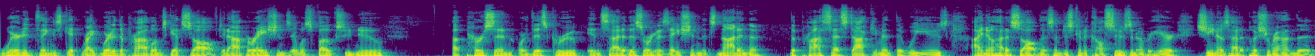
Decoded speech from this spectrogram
Where did things get right? Where did the problems get solved? In operations, it was folks who knew a person or this group inside of this organization that's not in the the process document that we use. I know how to solve this. I'm just going to call Susan over here. She knows how to push around the,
